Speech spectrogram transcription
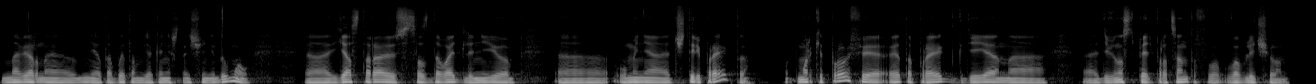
Наверное, нет, об этом я, конечно, еще не думал. Э, я стараюсь создавать для нее... Э, у меня четыре проекта. Market Profi — это проект, где я на 95% э, вовлечен.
